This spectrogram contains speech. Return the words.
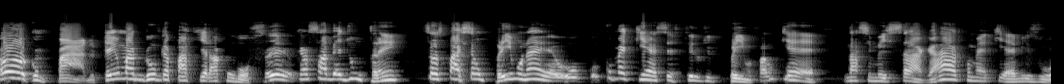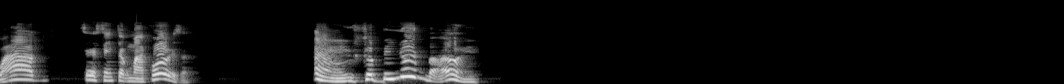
Ô, compadre, tenho uma dúvida pra tirar com você. Eu quero saber de um trem. Seus pais são primo, né? O- Como é que é ser filho de primo? Falam que é nascimento meio estragado, como é que é, me zoado. Você sente alguma coisa? Ah, isso é bem normal.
